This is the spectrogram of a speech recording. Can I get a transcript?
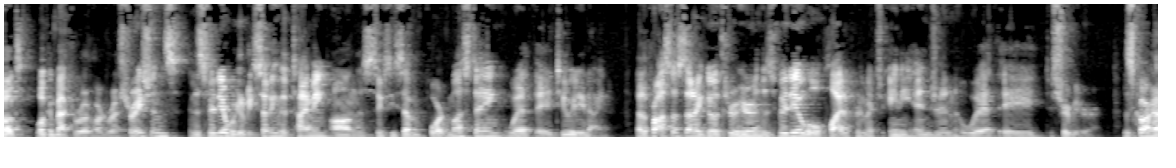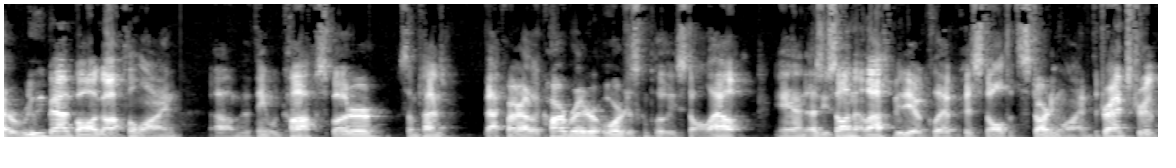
Folks, welcome back to Road Hard Restorations. In this video, we're going to be setting the timing on the 67 Ford Mustang with a 289. Now the process that I go through here in this video will apply to pretty much any engine with a distributor. This car had a really bad bog off the line. Um, the thing would cough, sputter, sometimes backfire out of the carburetor or just completely stall out. And as you saw in that last video clip, it stalled at the starting line, the drag strip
